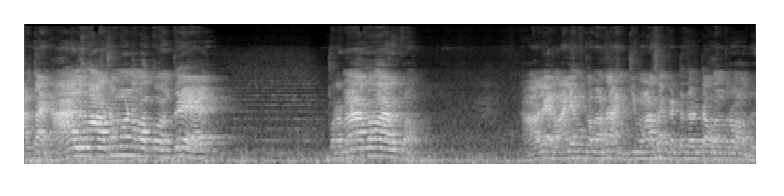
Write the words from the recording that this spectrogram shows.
அந்த நாலு மாதமும் நமக்கு வந்து பிரமாதமாக இருக்கும். நாலே மாதம் அஞ்சு மாதம் கிட்டத்தட்ட வந்துடும் அது.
